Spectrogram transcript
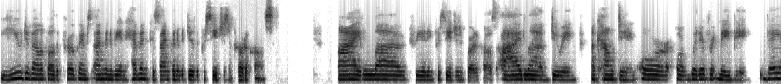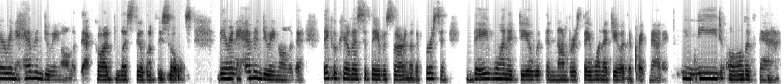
You develop all the programs. I'm going to be in heaven because I'm going to do the procedures and protocols. I love creating procedures and protocols. I love doing accounting or or whatever it may be. They are in heaven doing all of that. God bless their lovely souls. They're in heaven doing all of that. They could care less if they ever saw another person. They want to deal with the numbers. They want to deal with the pragmatic. We need all of that.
